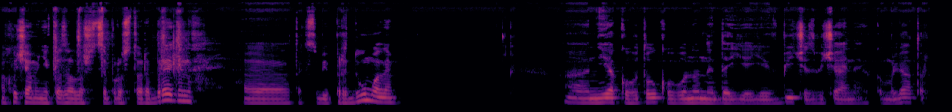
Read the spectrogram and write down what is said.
А хоча мені казали, що це просто ребрейдинг, е, так собі придумали. Е, Ніякого толку воно не дає. EFB чи звичайний акумулятор.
